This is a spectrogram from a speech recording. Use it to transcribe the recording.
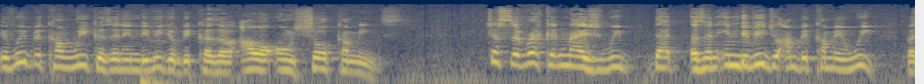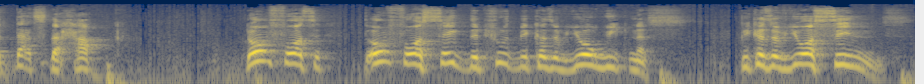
If we become weak as an individual because of our own shortcomings, just to recognize we that as an individual I'm becoming weak, but that's the haqq. Don't force, don't forsake the truth because of your weakness because of your sins.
